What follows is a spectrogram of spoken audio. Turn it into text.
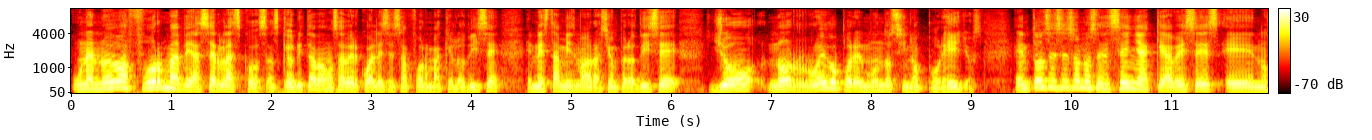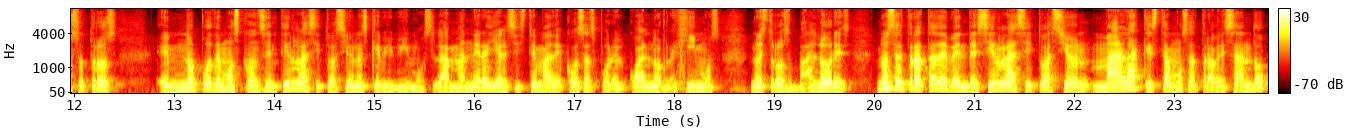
una nueva forma de hacer las cosas, que ahorita vamos a ver cuál es esa forma que lo dice en esta misma oración, pero dice, yo no ruego por el mundo, sino por ellos. Entonces eso nos enseña que a veces eh, nosotros Em, no podemos consentir las situaciones que vivimos, la manera y el sistema de cosas por el cual nos regimos, nuestros valores. No se trata de bendecir la situación mala que estamos atravesando,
